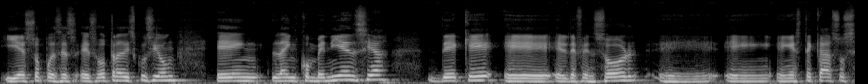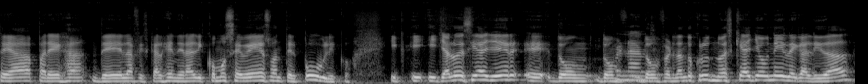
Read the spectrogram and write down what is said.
y eso pues es, es otra discusión, en la inconveniencia de que eh, el defensor, eh, en, este caso, sea pareja de la fiscal general y cómo se ve eso ante el público. Y, ya lo decía ayer eh, don, don, don Fernando Cruz, no es que haya una ilegalidad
